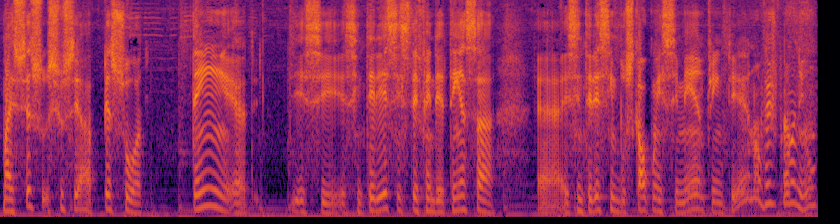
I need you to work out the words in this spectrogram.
Mas se, se a pessoa tem é, esse, esse interesse em se defender, tem essa, é, esse interesse em buscar o conhecimento, em ter, eu não vejo problema nenhum.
